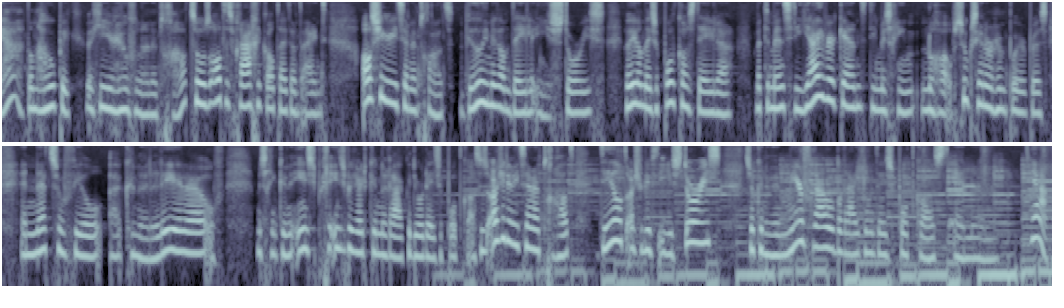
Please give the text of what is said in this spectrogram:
ja, dan hoop ik dat je hier heel veel aan hebt gehad. Zoals altijd vraag ik altijd aan het eind. Als je hier iets aan hebt gehad, wil je het dan delen in je stories? Wil je dan deze podcast delen met de mensen die jij weer kent, die misschien nog wel op zoek zijn naar hun purpose en net zoveel uh, kunnen leren of misschien kunnen geïnspireerd kunnen raken door deze podcast. Dus als je er iets aan hebt gehad, deel het alsjeblieft in je stories. Zo kunnen we meer vrouwen bereiken met deze podcast. En uh, ja,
